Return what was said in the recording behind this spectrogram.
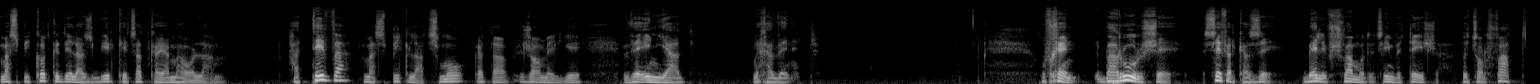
מספיקות כדי להסביר כיצד קיים העולם. הטבע מספיק לעצמו, כתב ז'אן מליה, ואין יד מכוונת. ובכן, ברור שספר כזה, ב-1729, בצרפת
